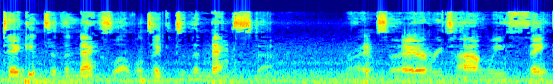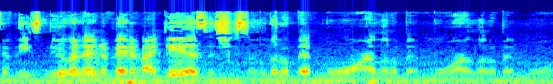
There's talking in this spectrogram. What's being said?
take it to the next level, take it to the next step right? So every time we think of these new and innovative ideas, it's just a little bit more, a little bit more, a little bit more.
